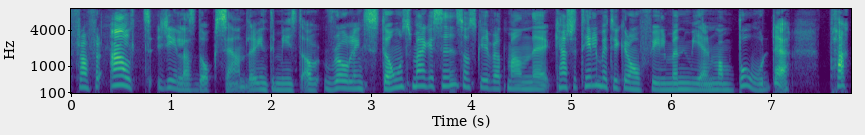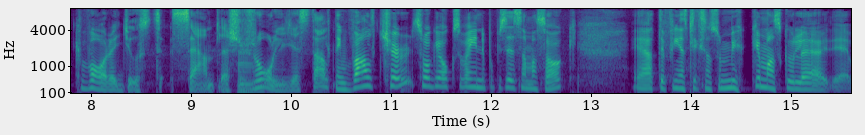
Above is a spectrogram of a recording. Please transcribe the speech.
framför allt gillas dock Sandler, inte minst av Rolling Stones Magazine som skriver att man eh, kanske till och med tycker om filmen mer än man borde tack vare just Sandlers rollgestaltning. Vulture såg jag också var inne på precis samma sak. Eh, Att det finns liksom så mycket man skulle, eh,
